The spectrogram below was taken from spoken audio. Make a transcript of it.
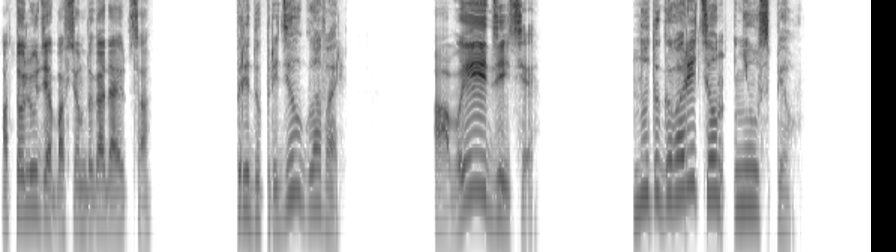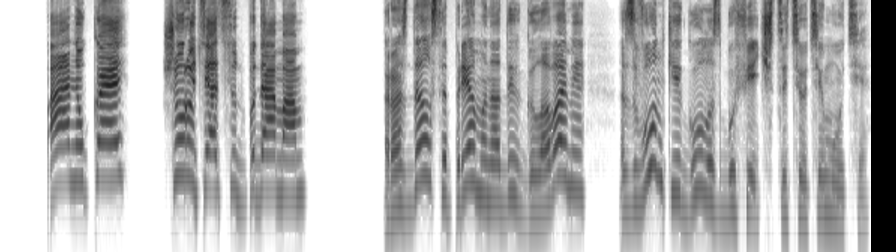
а то люди обо всем догадаются», — предупредил главарь. «А вы идите». Но договорить он не успел. «А ну-ка, шуруйте отсюда по домам!» Раздался прямо над их головами звонкий голос буфетчицы тети Моти.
